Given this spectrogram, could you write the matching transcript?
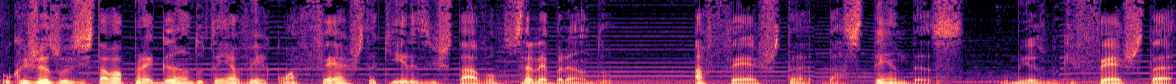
O que Jesus estava pregando tem a ver com a festa que eles estavam celebrando, a festa das tendas, o mesmo que festa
